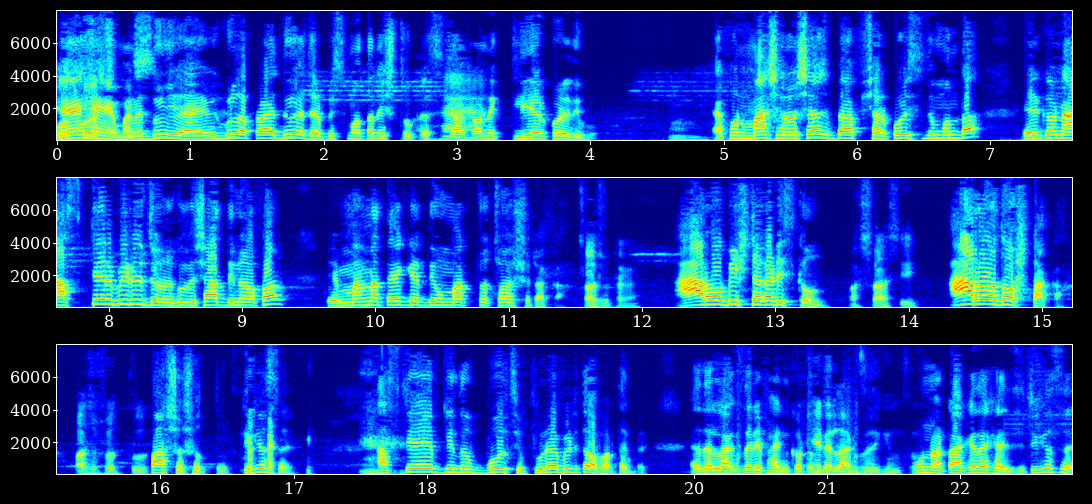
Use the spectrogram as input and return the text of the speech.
হ্যাঁ হ্যাঁ মানে দুই এগুলা প্রায় দুই হাজার পিস মাতার স্টক আছে হ্যাঁ, যার কারণে ক্লিয়ার করে দিব। এখন মাসেরও শেষ ব্যবসার পরিস্থিতি মন্দা। এর কারণে আজকের ভিডিওর জন্য শুধু সাত দিনের অফার এই মান্নাতে একের দিব মাত্র ছয়শো টাকা। ছয়শো টাকা। আরও বিশ টাকা ডিসকাউন্ট পাঁচশো আশি। আরও দশ টাকা। পাঁচশো সত্তর। পাঁচশো সত্তর ঠিক আছে? আজকে কিন্তু বলছি পুরা ভিডিওতে অফার থাকবে। এটা লাক্সারি ফাইন কটন এটা লাগজারি কিন্তু। দেখাইছি ঠিক আছে?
